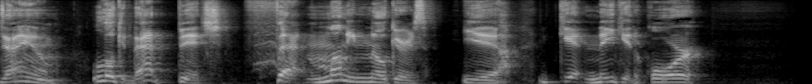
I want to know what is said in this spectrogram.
Damn, look at that bitch. Fat mummy milkers. Yeah, get naked, whore.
